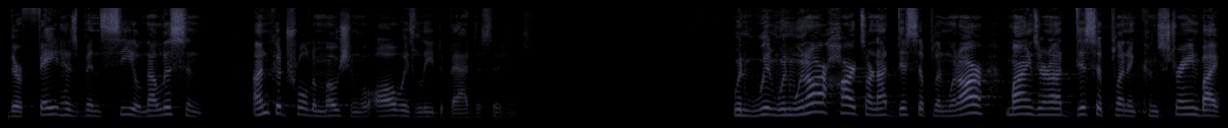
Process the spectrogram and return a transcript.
their fate has been sealed. Now, listen uncontrolled emotion will always lead to bad decisions. When, when, when, our hearts are not disciplined, when our minds are not disciplined and constrained by,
